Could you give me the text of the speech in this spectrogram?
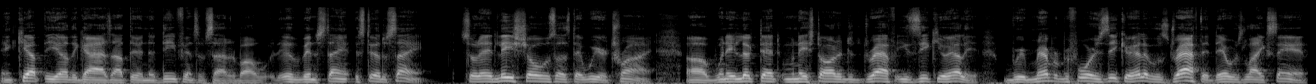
and kept the other guys out there in the defensive side of the ball, it would have been the same, it's still the same. So that at least shows us that we are trying. Uh, when they looked at when they started to draft Ezekiel Elliott, remember before Ezekiel Elliott was drafted, there was like saying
